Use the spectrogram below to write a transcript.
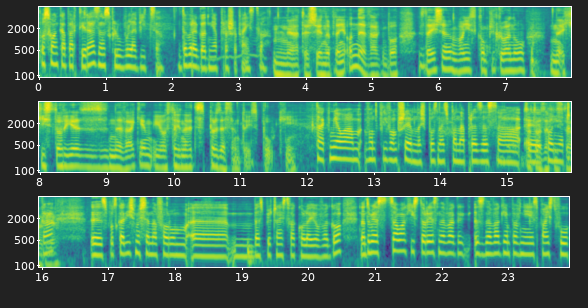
Posłanka partii Razem z klubu Lewicy. Dobrego dnia, proszę Państwa. Mm, A też jedno pytanie o Newak, bo zdaje się, że pani skomplikowaną mm, historię z Newakiem i ostatnio nawet z prezesem tej spółki. Tak, miałam wątpliwą przyjemność poznać pana prezesa e, Konieczka. E, Spotkaliśmy się na forum e, bezpieczeństwa kolejowego. Natomiast cała historia z, Newag, z Newagiem pewnie jest Państwu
